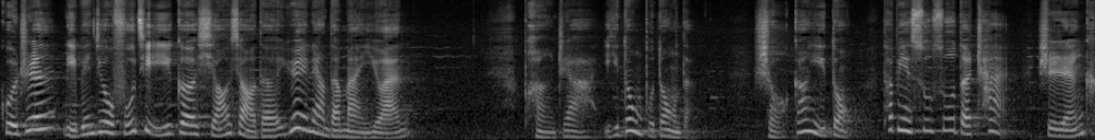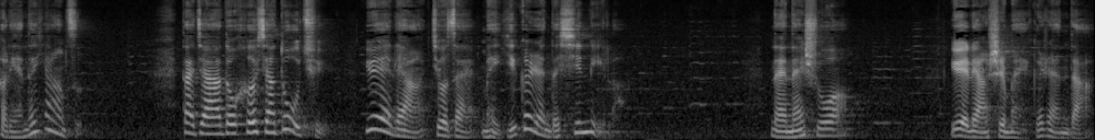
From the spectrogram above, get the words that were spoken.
果真里边就浮起一个小小的月亮的满圆，捧着一动不动的，手刚一动，它便酥酥的颤，使人可怜的样子。大家都喝下肚去，月亮就在每一个人的心里了。奶奶说：“月亮是每个人的，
